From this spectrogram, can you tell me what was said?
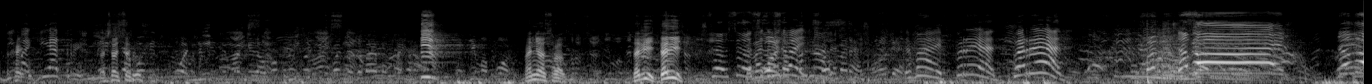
Діма, гетри! А що це? Діма, поруч. На нього сразу. Давіть, давіть! Давай, давай, давай! Давай, вперед, вперед! Давай! Давай!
